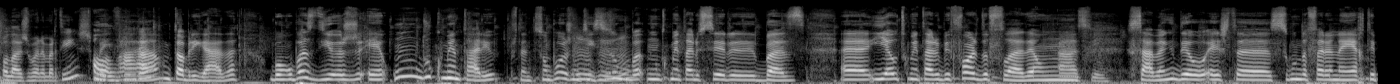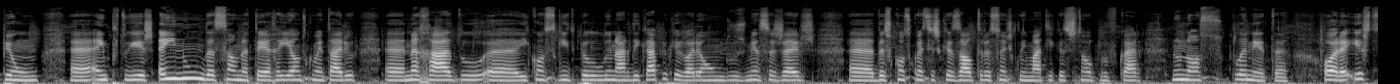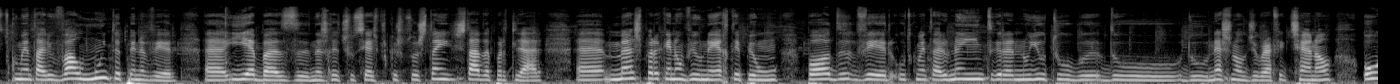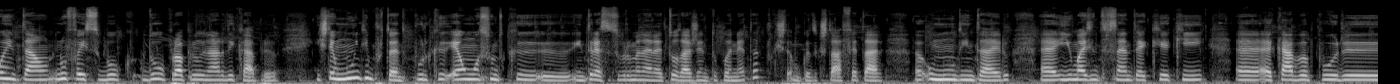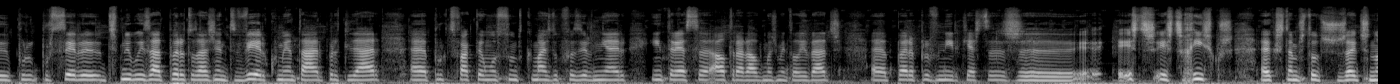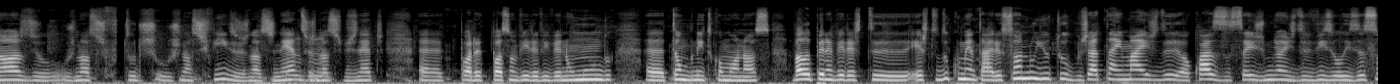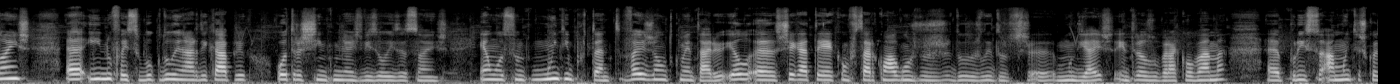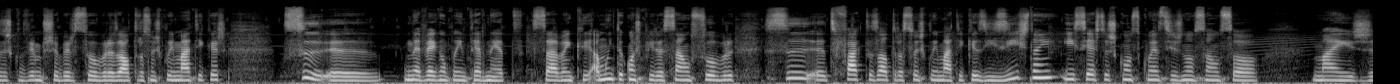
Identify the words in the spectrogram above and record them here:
Olá, Joana Martins. Olá, muito obrigada. Bom, o buzz de hoje é um documentário, portanto, são boas notícias, Uhum. um, um documentário ser eh, buzz, eh, e é o documentário Before the Flood. É um, Ah, sim. sabem, deu esta segunda-feira na RTP1, eh, em português, A Inundação na Terra, e é um documentário eh, narrado e conseguido pelo Leonardo DiCaprio, que agora é um dos mensageiros das consequências que as alterações climáticas estão a provocar no nosso planeta. Ora, este documentário vale muito a pena ver e é base nas redes sociais porque as pessoas têm estado a partilhar, eh, mas para quem não viu na RTP1, pode ver o documentário na íntegra no YouTube do, do National Geographic Channel ou então no Facebook do próprio Leonardo DiCaprio. Isto é muito importante porque é um assunto que eh, interessa sobremaneira a toda a gente do planeta, porque isto é uma coisa que está a afetar eh, o mundo inteiro eh, e o mais interessante é que aqui acaba por, por, por ser disponibilizado para toda a gente ver, comentar, partilhar, porque de facto é um assunto que mais do que fazer dinheiro interessa alterar algumas mentalidades eh, para prevenir que estas, eh, estes, estes riscos a que estamos todos sujeitos, nós, os nossos futuros, os nossos filhos, os nossos netos, os nossos bisnetos, eh, para que possam vir a viver num mundo eh, tão bonito como o nosso. Vale a pena ver este, este documentário. Só no YouTube já tem mais de, ou quase 6 milhões de visualizações eh, e no Facebook do Leonardo DiCaprio outras 5 milhões de visualizações. É um assunto muito importante. Vejam o documentário. Ele eh, chega até a conversar com alguns dos, dos líderes eh, mundiais, entre eles o Barack Obama. Eh, por isso, há muitas coisas que devemos saber sobre as alterações climáticas. Se navegam pela internet, sabem que há muita conspiração sobre se de facto as alterações climáticas existem e se estas consequências não são só mais.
